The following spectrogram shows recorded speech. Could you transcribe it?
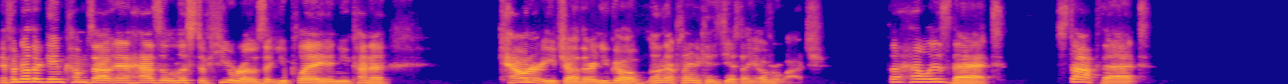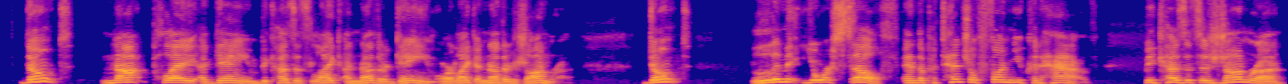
If another game comes out and it has a list of heroes that you play and you kind of counter each other and you go, I'm not playing because it's just like Overwatch. The hell is that? Stop that. Don't not play a game because it's like another game or like another genre. Don't limit yourself and the potential fun you could have because it's a genre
